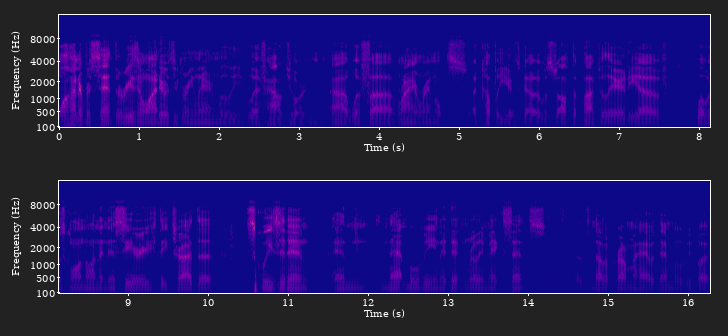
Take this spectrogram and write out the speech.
100% the reason why there was a Green Lantern movie with Hal Jordan, uh, with uh, Ryan Reynolds a couple years ago. It was off the popularity of what was going on in this series. They tried to squeeze it in in, in that movie, and it didn't really make sense. It's, it's another problem I had with that movie, but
